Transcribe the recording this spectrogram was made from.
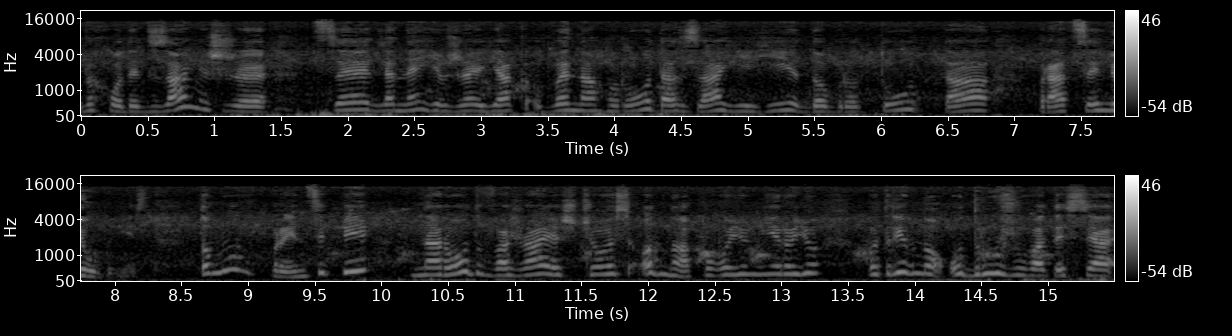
виходить заміж. е, Це для неї вже як винагорода за її доброту та працелюбність. Тому, в принципі, народ вважає щось однаковою мірою. Потрібно одружуватися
